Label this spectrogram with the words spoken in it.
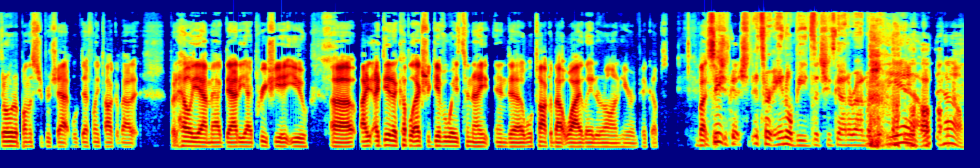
throw it up on the super chat. We'll definitely talk about it. But hell yeah mag daddy i appreciate you. Uh, I, I did a couple extra giveaways tonight and uh, we'll talk about why later on here in pickups but See, she's got it's her anal beads that she's got around her. yeah what the hell?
